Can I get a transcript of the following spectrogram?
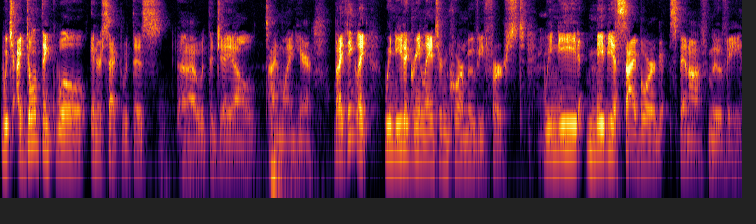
Which I don't think will intersect with this uh, with the JL timeline here. But I think like we need a Green Lantern Corps movie first. We need maybe a cyborg spin-off movie,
